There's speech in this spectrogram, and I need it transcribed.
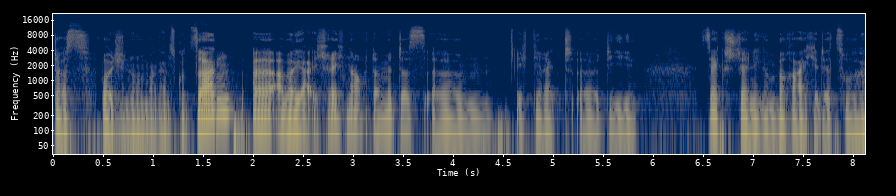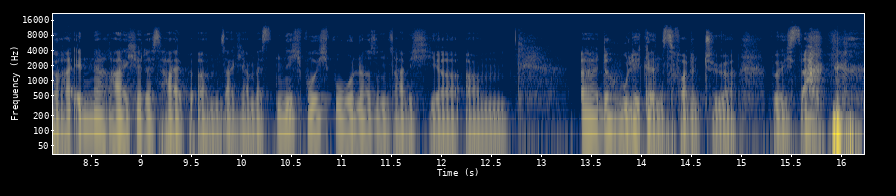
Das wollte ich nur noch mal ganz kurz sagen. Äh, aber ja, ich rechne auch damit, dass ähm, ich direkt äh, die sechsstelligen Bereiche der ZuhörerInnen erreiche. Deshalb ähm, sage ich am besten nicht, wo ich wohne, sonst habe ich hier ähm, äh, The Hooligans vor der Tür, würde ich sagen.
